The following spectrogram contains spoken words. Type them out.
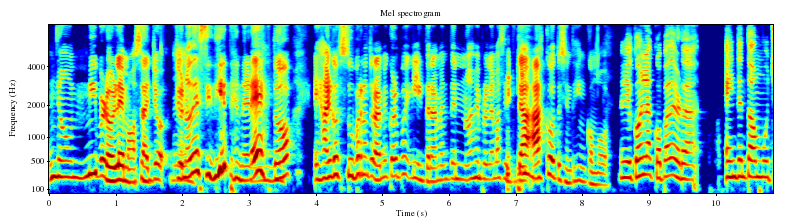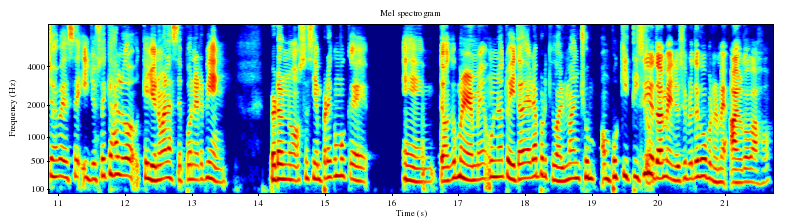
no es mi problema. O sea, yo, yo no Mm. decidí tener esto. Es algo súper natural en mi cuerpo y literalmente no es mi problema si te da asco o te sientes incómodo. Yo con la copa de verdad he intentado muchas veces y yo sé que es algo que yo no me la sé poner bien, pero no, o sea, siempre como que eh, tengo que ponerme una toallita de aire porque igual mancho un, un poquitito. Sí, yo también. Yo siempre tengo que ponerme algo abajo.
